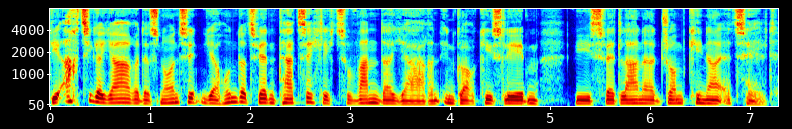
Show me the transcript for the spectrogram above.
Die 80er Jahre des 19. Jahrhunderts werden tatsächlich zu Wanderjahren in Gorkis Leben, wie Svetlana Jomkina erzählt.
